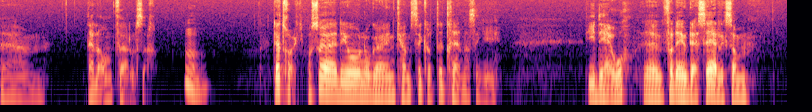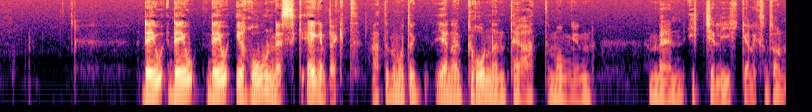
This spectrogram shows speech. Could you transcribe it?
Eller om følelser. Mm. Det tror jeg. Og så er det jo noe en kan sikkert trene seg i, i det òg. For det er jo det som er liksom det er, jo, det, er jo, det er jo ironisk, egentlig, at det på en måte gjerne er grunnen til at mange menn ikke liker liksom sånn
